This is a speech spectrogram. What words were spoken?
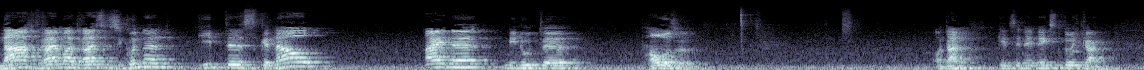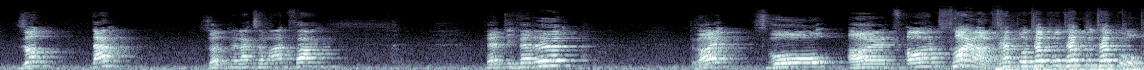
Nach 3 mal 30 Sekunden gibt es genau eine Minute Pause. Und dann geht es in den nächsten Durchgang. So, dann sollten wir langsam anfangen. Fertig werden. 3, 2, 1 und Feuer! Tempo, Tempo, Tempo, Tempo!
